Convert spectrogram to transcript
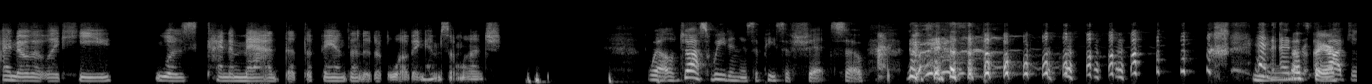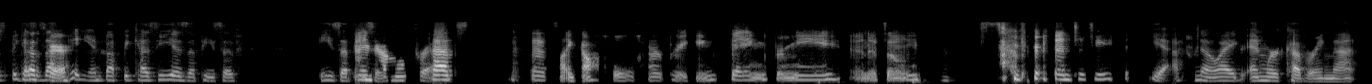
I know that like he was kind of mad that the fans ended up loving him so much. Well, Joss Whedon is a piece of shit, so. and and That's fair. not just because That's of that fair. opinion, but because he is a piece of he's a piece know. of crap. That's that's like a whole heartbreaking thing for me and its own mm-hmm. separate entity. Yeah, no, I agree. and we're covering that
